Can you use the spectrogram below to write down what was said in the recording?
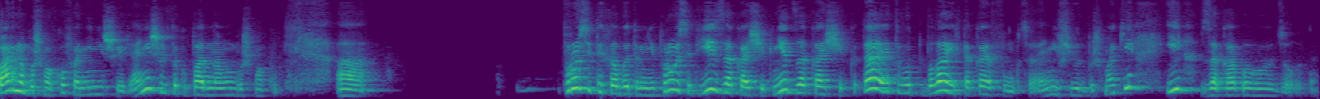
Парно башмаков они не шили, они шили только по одному башмаку. А, просит их об этом, не просит, есть заказчик, нет заказчика. Да, это вот была их такая функция. Они шьют башмаки и закапывают золото.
